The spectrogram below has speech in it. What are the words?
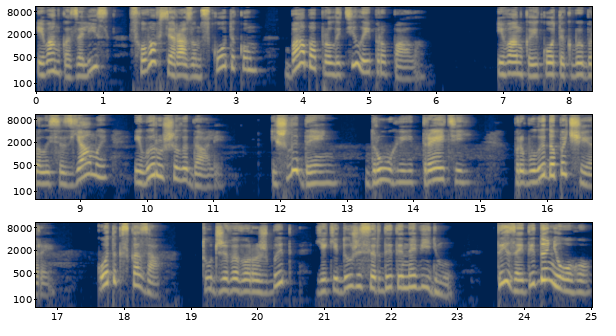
Іванко заліз, сховався разом з котиком, баба пролетіла і пропала. Іванка і котик вибралися з ями і вирушили далі. Ішли день, другий, третій. Прибули до печери. Котик сказав Тут живе ворожбит, який дуже сердитий на відьму. Ти зайди до нього,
